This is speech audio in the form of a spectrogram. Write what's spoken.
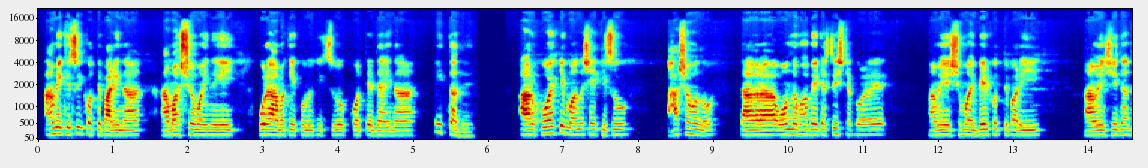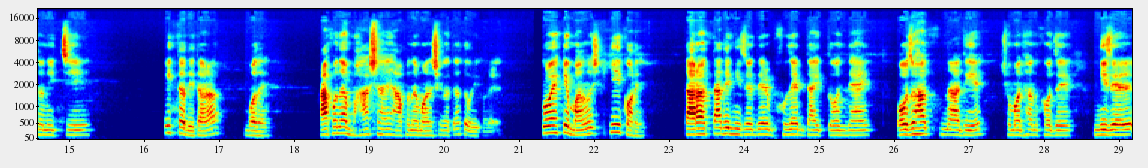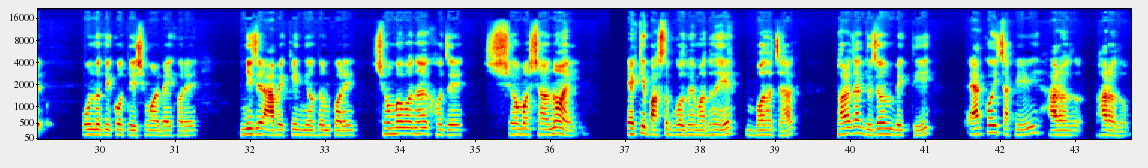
আমি কিছুই করতে পারি না, আমার সময় নেই, ওরা আমাকে কোনো কিছু করতে দেয় না, ইত্যাদি। আর প্রোয়েক্টিভ মানুষের কিছু ভাষা হলো, তারা অন্যভাবে এটা চেষ্টা করে, আমি সময় বের করতে পারি, আমি সিদ্ধান্ত নিচ্ছি, ইত্যাদি তারা বলে। আপনার ভাষায় আপনার মানসিকতা তৈরি করে। প্রোয়েক্টিভ মানুষ কি করে? তারা তাদের নিজেদের ভুলের দায়িত্ব নেয়, অজুহাত না দিয়ে সমাধান খোঁজে, নিজের উন্নতি করতে সময় ব্যয় করে, নিজের আবেগকে নিয়ন্ত্রণ করে, সম্ভাবনা খোঁজে, সমস্যা নয়। একটি বাস্তব গল্পের মাধ্যমে বলা যাক, ধরা যাক দুজন ব্যক্তি একই চাকরি হারালো হারালো।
